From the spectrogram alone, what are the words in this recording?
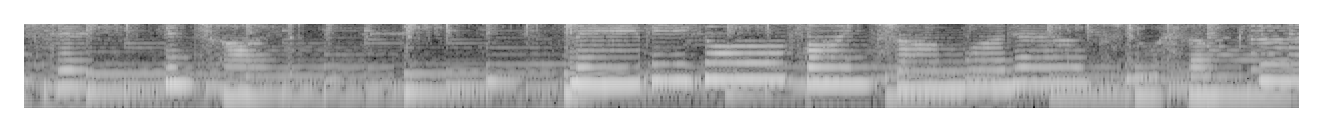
stay inside. Maybe you'll find someone else to help you.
